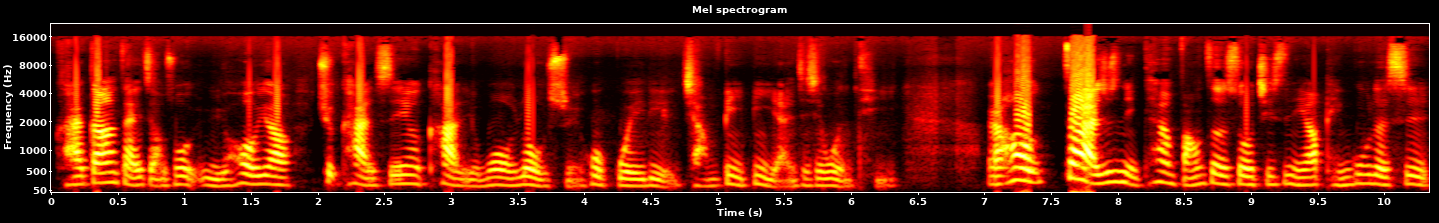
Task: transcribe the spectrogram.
还刚刚才讲说雨后要去看，是因为看有没有漏水或龟裂、墙壁壁癌这些问题。然后再来就是你看房子的时候，其实你要评估的是。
